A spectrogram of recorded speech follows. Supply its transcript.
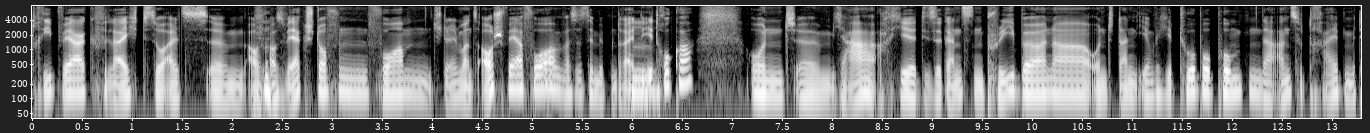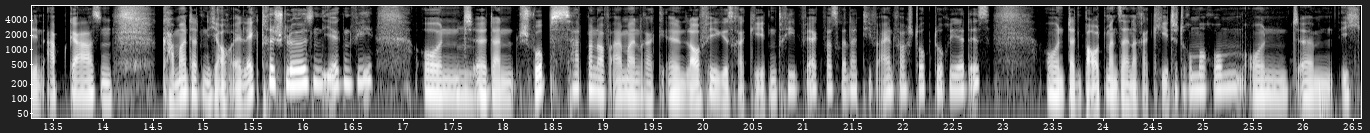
Triebwerk vielleicht so als ähm, aus, aus Werkstoffen formen, stellen wir uns auch schwer vor. Was ist denn mit einem 3D-Drucker? Mhm. Und ähm, ja, ach hier diese ganzen Pre-Burner und dann irgendwelche Turbopumpen da anzutreiben mit den Abgasen, kann man das nicht auch elektrisch lösen irgendwie? Und mhm. äh, dann schwupps hat man auf einmal ein, Ra ein äh, lauffähiges Raketentriebwerk, was relativ einfach strukturiert ist. Und dann baut man seine Rakete drumherum und ähm, ich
